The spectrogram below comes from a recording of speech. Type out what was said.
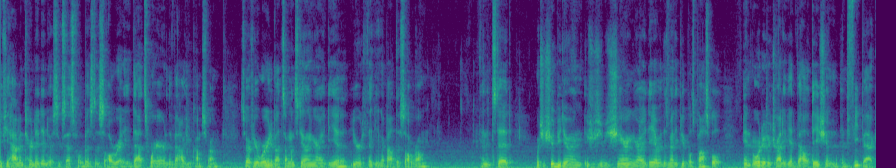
if you haven't turned it into a successful business already. That's where the value comes from. So if you're worried about someone stealing your idea, you're thinking about this all wrong. And instead, what you should be doing is you should be sharing your idea with as many people as possible in order to try to get validation and feedback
